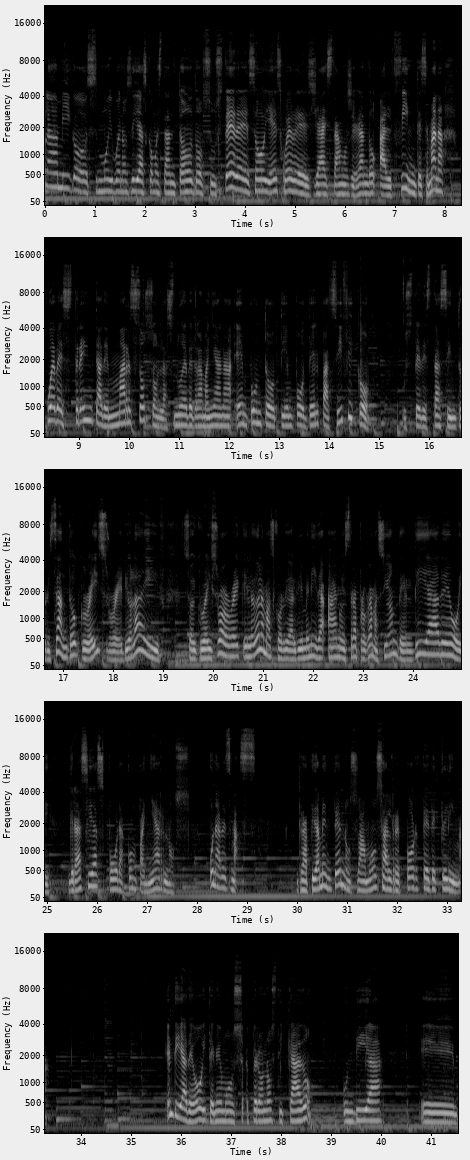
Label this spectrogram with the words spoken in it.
Hola amigos, muy buenos días, ¿cómo están todos ustedes? Hoy es jueves, ya estamos llegando al fin de semana, jueves 30 de marzo, son las 9 de la mañana en punto tiempo del Pacífico. Usted está sintonizando Grace Radio Live. Soy Grace Rorick y le doy la más cordial bienvenida a nuestra programación del día de hoy. Gracias por acompañarnos una vez más. Rápidamente nos vamos al reporte de clima. El día de hoy tenemos pronosticado un día eh,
